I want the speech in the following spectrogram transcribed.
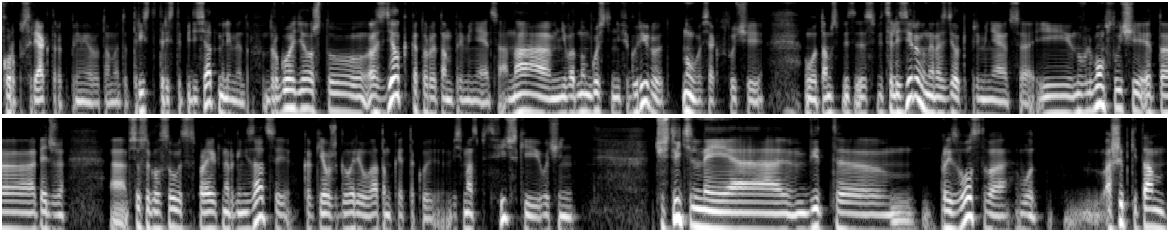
корпус реактора, к примеру, там это 300-350 миллиметров. Другое дело, что разделка, которая там применяется, она ни в одном ГОСТе не фигурирует. Ну, во всяком случае. Вот, там спе- специализированные разделки применяются. И, ну, в любом случае, это, опять же, а, все согласовывается с проектной организацией. Как я уже говорил, атомка — это такой весьма специфический, очень чувствительный э, вид э, производства. Вот. Ошибки там,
